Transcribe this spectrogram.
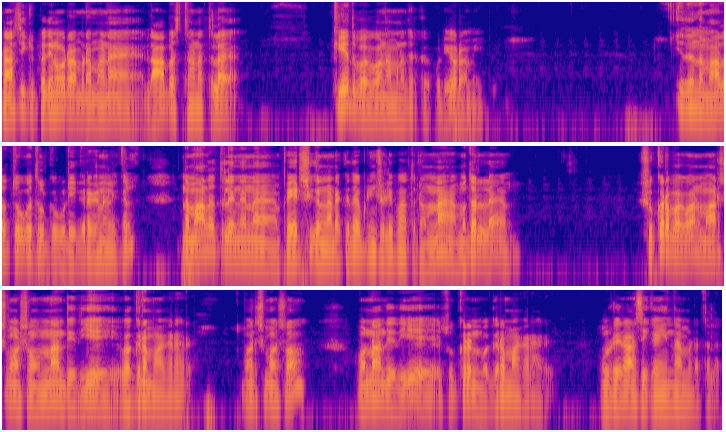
ராசிக்கு பதினோராம் இடமான லாபஸ்தானத்தில் கேது பகவான் அமர்ந்திருக்கக்கூடிய ஒரு அமைப்பு. இது இந்த மாத தூக்கத்தில் இருக்கக்கூடிய கிரகநிலைகள். இந்த மாதத்தில் என்னென்ன பயிற்சிகள் நடக்குது அப்படின்னு சொல்லி பார்த்துட்டோம்னா முதல்ல சுக்கர பகவான் மார்ச் மாதம் ஒன்றாம் தேதியே வக்ரமாகிறார். மார்ச் மாதம் ஒன்றாம் தேதியே வக்ரமாகிறாரு. உங்களுடைய ராசிக்கு ஐந்தாம் இடத்துல.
